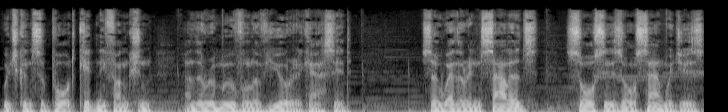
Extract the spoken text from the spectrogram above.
which can support kidney function and the removal of uric acid. So whether in salads, sauces or sandwiches,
